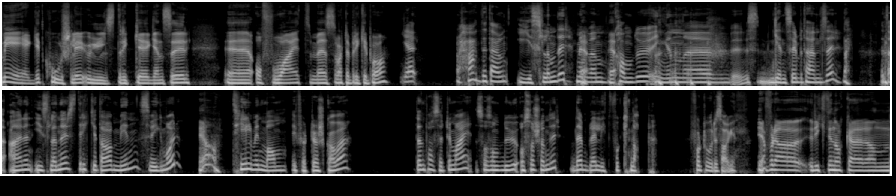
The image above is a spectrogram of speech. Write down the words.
meget koselig ullstrikkegenser. Eh, Off-white med svarte prikker på. Jeg Hæ? Dette er jo en islender, min Ja, venn. ja. Kan du ingen uh, genserbetegnelser? Nei. Dette er en islender strikket av min svigermor Ja, til min mann i 40-årsgave. Den passer til meg, sånn som du også skjønner. Den ble litt for knapp for Tore Sagen. Ja, for Riktignok er han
